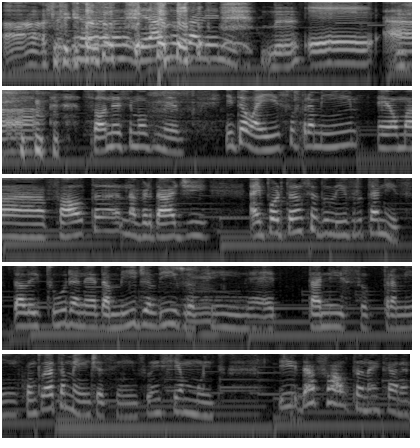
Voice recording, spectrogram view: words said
A, tá ligado? virado nos alienígenas. né? E a... só nesse movimento. Então, é isso pra mim é uma falta, na verdade, a importância do livro tá nisso, da leitura, né, da mídia livro Sim. assim, né, tá nisso pra mim completamente assim, influencia muito. E dá falta, né, cara?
